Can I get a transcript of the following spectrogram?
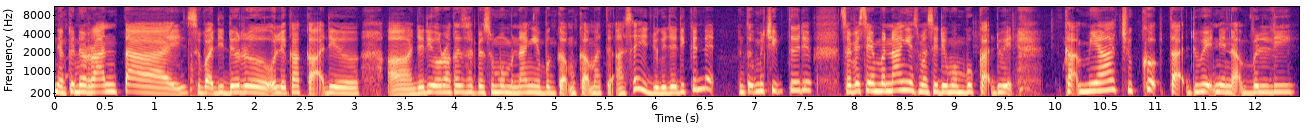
yang kena rantai sebab didera oleh kakak dia. Uh, jadi orang kata sampai semua menangis bengkak-bengkak mata. Ah saya juga jadi kenet untuk mencipta dia. Sampai saya menangis masa dia membuka duit. Kak Mia cukup tak duit ni nak beli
